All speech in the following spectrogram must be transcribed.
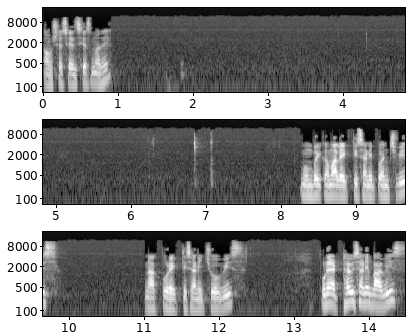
अंश सेल्सिअसमध्ये मुंबई कमाल एकतीस आणि पंचवीस नागपूर एकतीस आणि चोवीस पुणे अठ्ठावीस आणि बावीस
